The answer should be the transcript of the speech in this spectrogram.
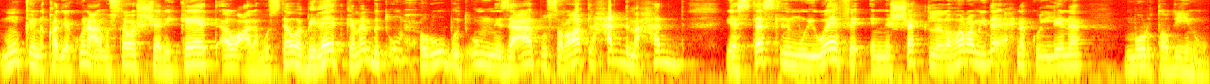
ممكن قد يكون على مستوى الشركات أو على مستوى بلاد كمان بتقوم حروب وتقوم نزاعات وصراعات لحد ما حد يستسلم ويوافق إن الشكل الهرمي ده إحنا كلنا مرتضينه.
